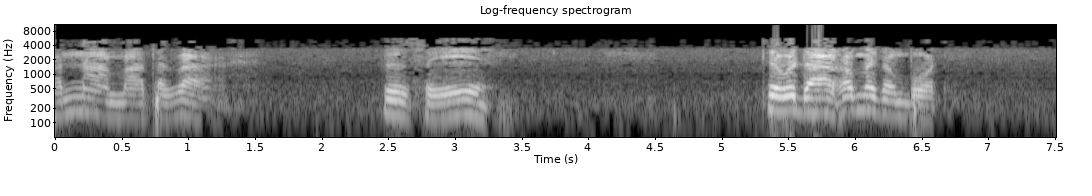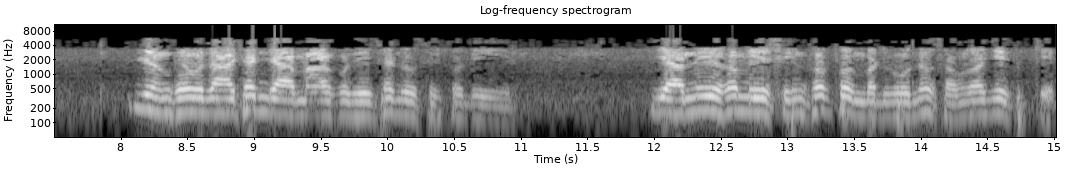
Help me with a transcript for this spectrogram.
หันหน้ามาแต่ว่าคือสีเทวดาเขาไม่ต้องบวชอย่างเทวดาชั้นยามาก็ดีชั้นดุสิตก็ดีอย่างนี้เขามีสิ่งครบถ้วนบริบูรณ์ทั้งสองร้อยี่สิบเจ็ด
